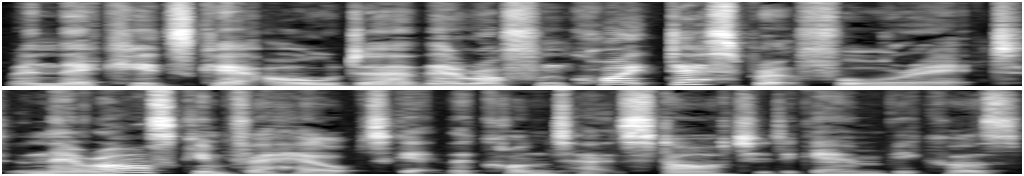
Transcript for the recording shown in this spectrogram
when their kids get older, they're often quite desperate for it and they're asking for help to get the contact started again because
